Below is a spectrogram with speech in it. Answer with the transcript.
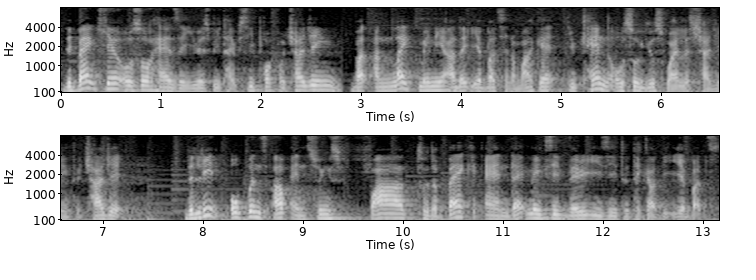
The back here also has a USB Type-C port for charging, but unlike many other earbuds in the market, you can also use wireless charging to charge it. The lid opens up and swings far to the back and that makes it very easy to take out the earbuds.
